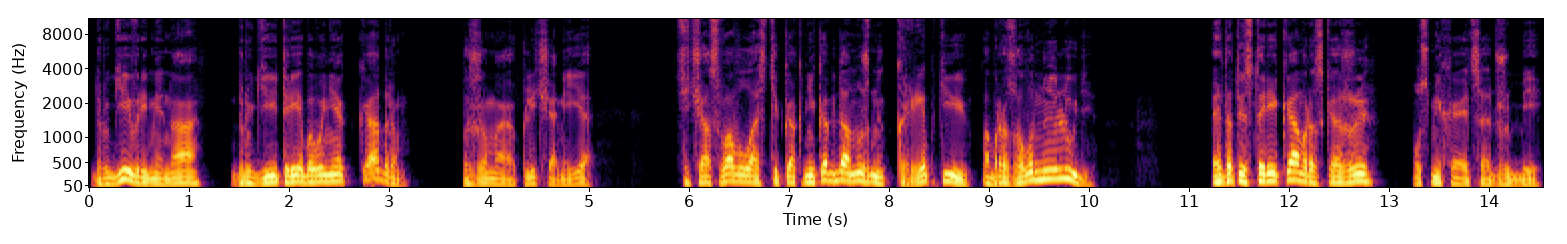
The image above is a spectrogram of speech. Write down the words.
Другие времена, другие требования к кадрам. Пожимаю плечами я. Сейчас во власти как никогда нужны крепкие, образованные люди. «Это ты старикам расскажи», — усмехается Аджубей.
